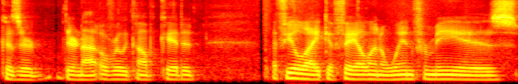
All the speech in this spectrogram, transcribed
because they're they're not overly complicated. I feel like a fail and a win for me is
